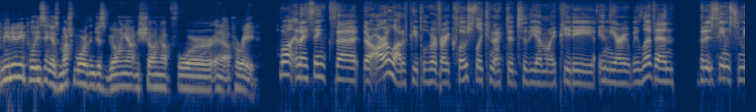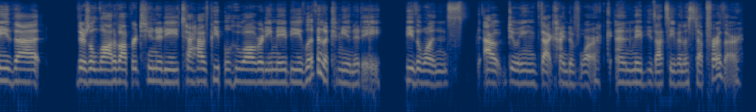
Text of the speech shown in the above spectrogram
Community policing is much more than just going out and showing up for a parade. Well, and I think that there are a lot of people who are very closely connected to the NYPD in the area we live in, but it seems to me that there's a lot of opportunity to have people who already maybe live in a community be the ones out doing that kind of work. And maybe that's even a step further.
